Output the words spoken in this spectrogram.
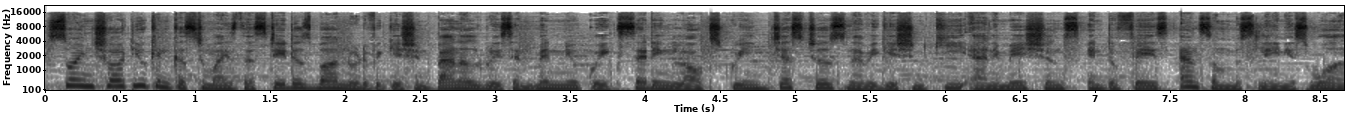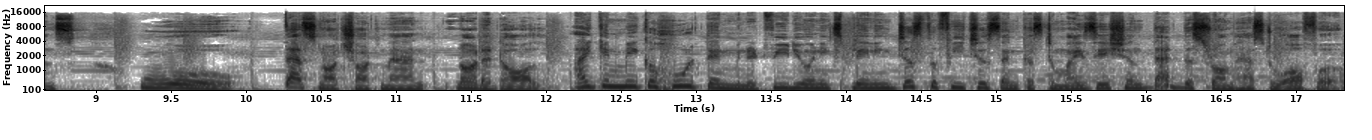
So in short, you can customize the status bar, notification panel, recent menu, quick setting, lock screen, gestures, navigation key, animations, interface and some miscellaneous ones. Whoa, that's not short man, not at all. I can make a whole 10 minute video in explaining just the features and customization that this ROM has to offer.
